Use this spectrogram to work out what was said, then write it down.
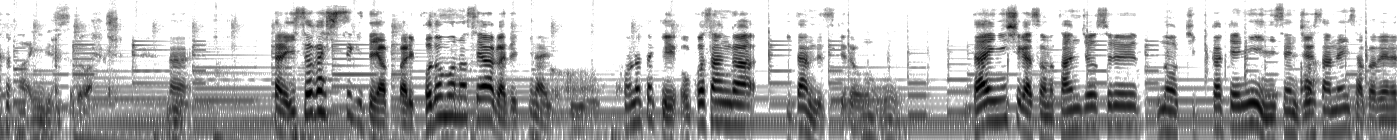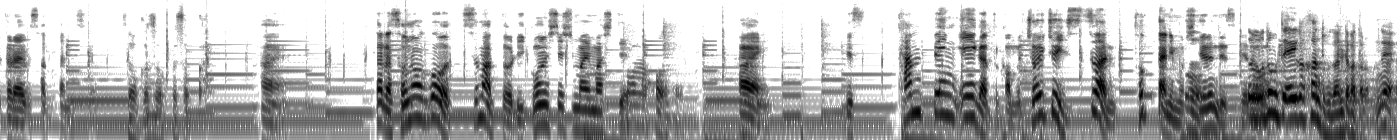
まあいいんです、それは。はい。ただ忙しすぎてやっぱり子供の世話ができないっていう。この時お子さんがいたんですけど、うんうん。第2子がその誕生するのをきっかけに2013年にサタデーネットライブ去ったんですよ。そうかそうかそうか。はい。ただその後、妻と離婚してしまいまして、はい。です。短編映画とかもちょいちょい実は撮ったりもしてるんですけど、もともと映画監督になりたかったもんね。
